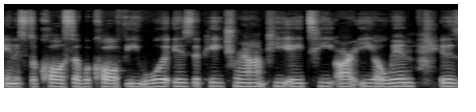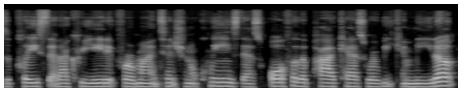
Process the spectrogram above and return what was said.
and it's the cost of a coffee. What is the Patreon? P A T R E O N. It is a place that I created for my intentional queens that's off of the podcast where we can meet up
